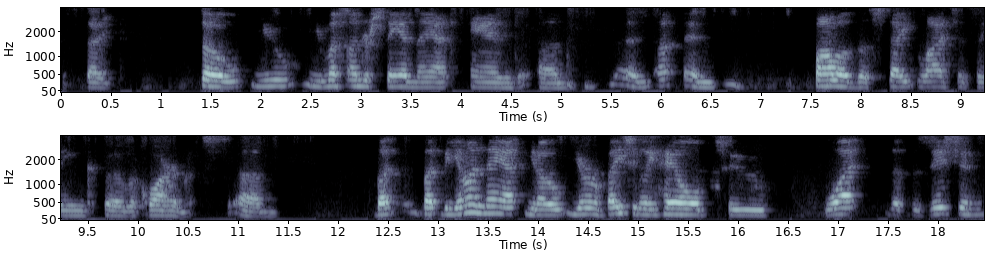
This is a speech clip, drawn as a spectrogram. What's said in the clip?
to state. So you you must understand that and um, and, uh, and follow the state licensing uh, requirements. Um, but but beyond that, you know, you're basically held to what the physician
